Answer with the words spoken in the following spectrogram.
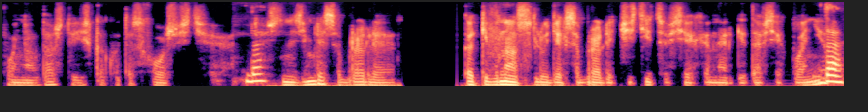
понял, да, что есть какая-то схожесть. То да, есть на Земле собрали как и в нас, людях, собрали частицы всех энергий, да, всех планет, да,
